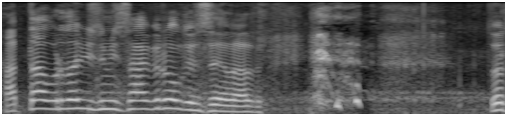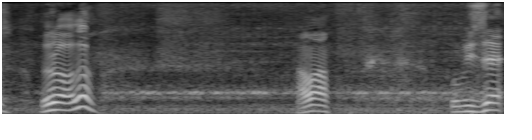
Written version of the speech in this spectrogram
Hatta burada biz misafir oluyoruz herhalde. dur dur oğlum. Tamam. Bu bize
